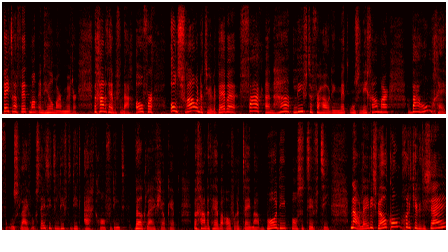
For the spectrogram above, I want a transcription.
Petra Vetman en Hilmar Mutter. We gaan het hebben vandaag over ons vrouwen natuurlijk. We hebben vaak een haat-liefde verhouding met ons lichaam. Maar waarom geven we ons lijf nog steeds niet de liefde die het eigenlijk gewoon verdient? Welk lijf je ook hebt. We gaan het hebben over het thema body positivity. Nou, ladies, welkom. Goed dat jullie er zijn.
